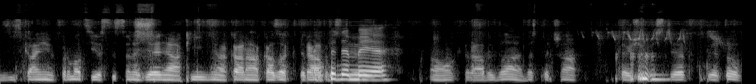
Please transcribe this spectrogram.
získání informací, jestli se neděje nějaký, nějaká nákaza, která Epidemie. Prostě, no, která by byla nebezpečná. Takže prostě je to,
